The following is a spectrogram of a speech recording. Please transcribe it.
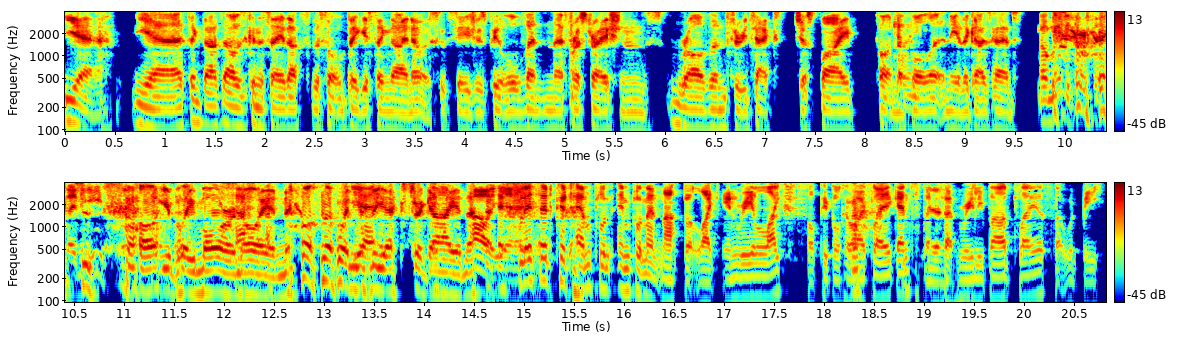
Yeah, yeah. I think that I was going to say that's the sort of biggest thing that I noticed with Siege was people venting their frustrations rather than through text, just by putting Killing. a bullet in the other guy's head. No, maybe that's what they Which is need. arguably more annoying when you're Yeah. the extra guy in that. Oh, If yeah, Blizzard could impl- implement that, but like in real life for people who I play against, Yeah. except really bad players, that would be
